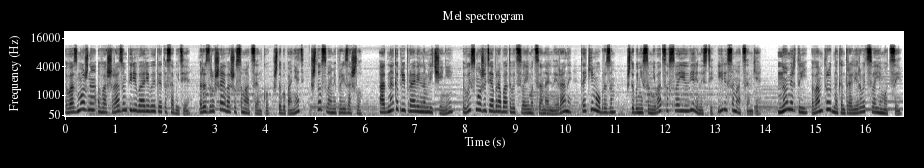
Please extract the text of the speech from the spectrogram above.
Возможно, ваш разум переваривает это событие, разрушая вашу самооценку, чтобы понять, что с вами произошло. Однако при правильном лечении вы сможете обрабатывать свои эмоциональные раны таким образом, чтобы не сомневаться в своей уверенности или самооценке. Номер три. Вам трудно контролировать свои эмоции.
